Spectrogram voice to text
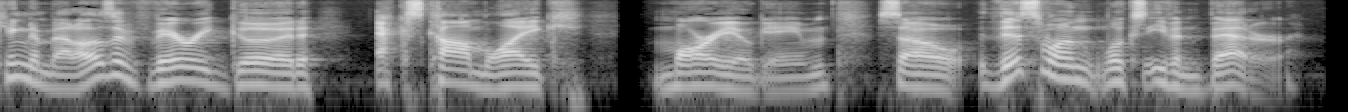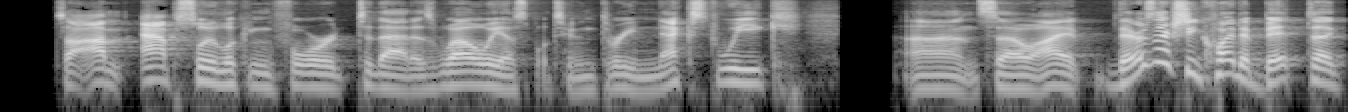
Kingdom Battle. That was a very good XCOM like Mario game. So this one looks even better. So I'm absolutely looking forward to that as well. We have Splatoon 3 next week. And so I there's actually quite a bit to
